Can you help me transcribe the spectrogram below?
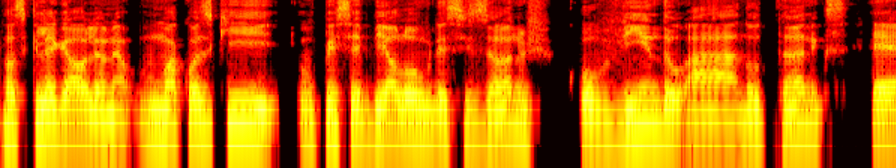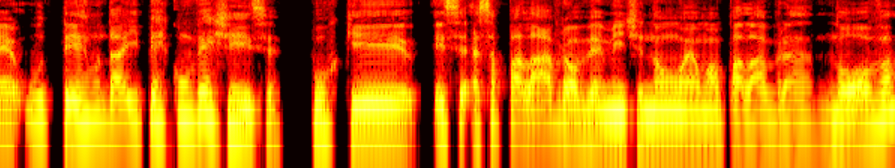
Nossa, que legal, Leonel. Uma coisa que eu percebi ao longo desses anos ouvindo a Nutanix é o termo da hiperconvergência, porque esse, essa palavra, obviamente, não é uma palavra nova,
